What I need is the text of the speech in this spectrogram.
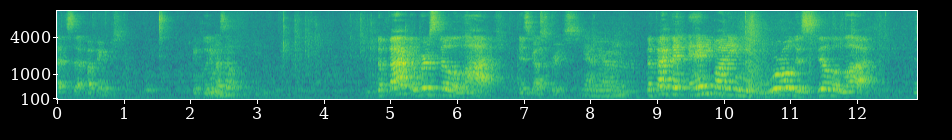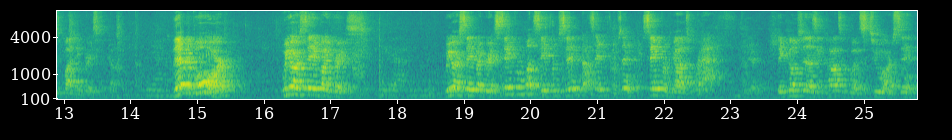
at the snap of my fingers, including myself. The fact that we're still alive is God's grace. Yeah. The fact that anybody in this world is still alive is by the grace of God. Therefore, we are saved by grace. Yeah. We are saved by grace. Saved from what? Saved from sin? Not saved from sin. Saved from God's wrath that comes as a consequence to our sin.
